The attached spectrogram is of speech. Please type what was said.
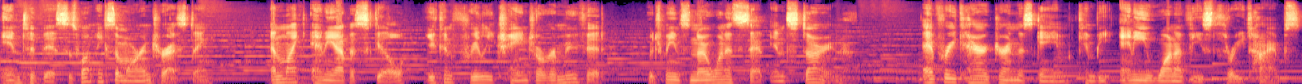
into this is what makes it more interesting. And like any other skill, you can freely change or remove it, which means no one is set in stone. Every character in this game can be any one of these three types,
